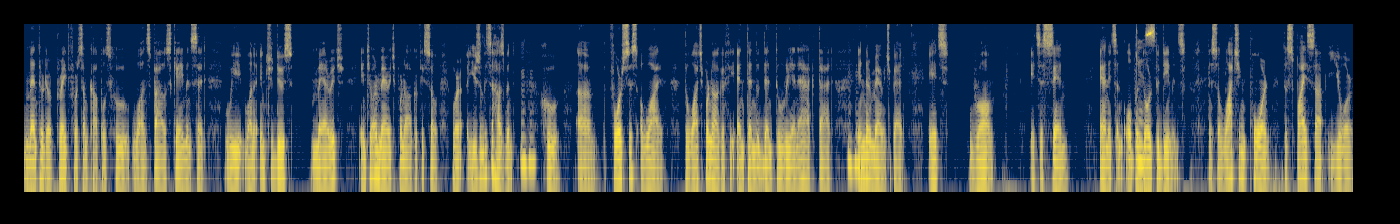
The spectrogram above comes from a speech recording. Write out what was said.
mentored or prayed for some couples who one spouse came and said, We want to introduce marriage into our marriage pornography. So, where usually it's a husband who um, forces a wife to watch pornography and then, to- then to reenact that in their marriage bed. It's wrong. It's a sin and it's an open door to demons. And so, watching porn to spice up your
